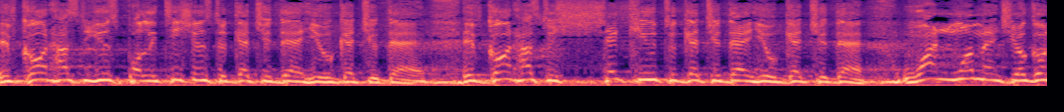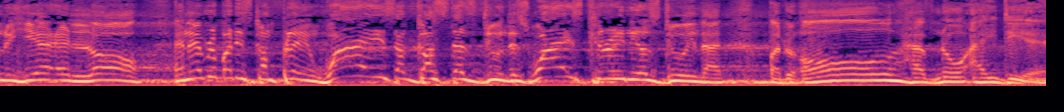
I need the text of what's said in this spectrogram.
If God has to use politicians to get you there, He will get you there. If God has to shake you to get you there, He will get you there. One moment you're going to hear a law and everybody's complaining, why is Augustus doing this? Why is Quirinius doing that? But all have no idea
